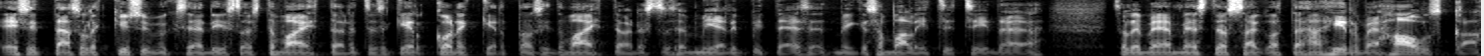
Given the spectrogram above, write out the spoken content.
esittää sulle kysymyksiä ja niissä on sitten vaihtoehdot ja se kone kertoo siitä vaihtoehdosta sen mielipiteeseen, että minkä sä valitsit siitä. Ja se oli meidän mielestä jossain kohtaa ihan hirveän hauskaa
